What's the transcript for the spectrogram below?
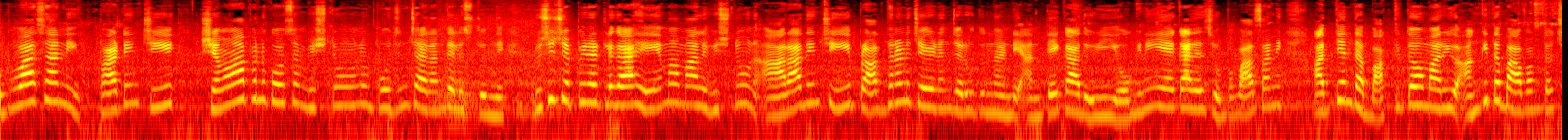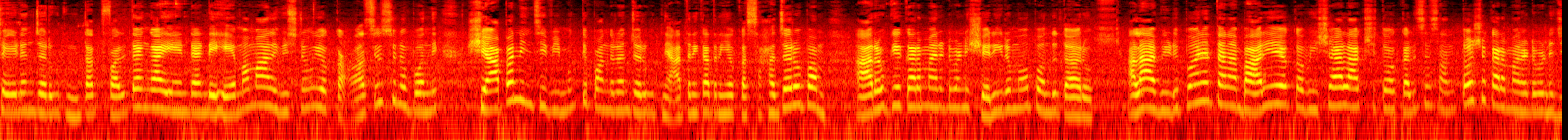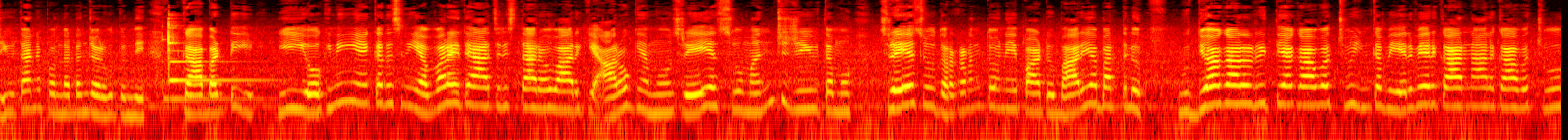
ఉపవాసాన్ని పాటించి క్షమాపణ కోసం విష్ణువును పూజించాలని తెలుస్తుంది. ఋషి చెప్పినట్లుగా హేమమాలి విష్ణువును ఆరాధించి ప్రార్థనలు చేయడం జరుగుతుందండి. అంతేకాదు ఈ యోగిని ఏకాదశి ఉపవాసాన్ని అత్యంత భక్తితో మరియు అంకిత భావంతో చేయడం జరుగుతుంది. తత్ఫలితంగా ఏంటంటే హేమమాలి విష్ణువు యొక్క ఆశీస్సును పొంది శాప నుంచి విముక్తి పొందడం జరుగుతుంది. అతనికి అతని యొక్క సహజ రూపం ఆరోగ్యకరమైనటువంటి శరీరము పొందుతారు. అలా విడిపోయిన తన భార్య యొక్క విశాలాక్షితో కలిసి సంతోషకరమైనటువంటి జీవితాన్ని పొందడం జరుగుతుంది. కాబట్టి ఈ యోగిని ఏకాదశిని ఎవరైతే ఆచరిస్తారో వారికి ఆరోగ్యము శ్రేయస్సు మంచి జీవితము శ్రేయస్సు దొరకడంతోనే పాటు భార్యాభర్తలు ఉద్యోగాల రీత్యా కావచ్చు ఇంకా వేరు వేరు కారణాలు కావచ్చు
